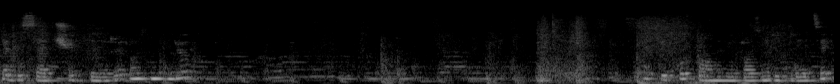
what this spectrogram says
54 розмір брюк. Такі котонові в розмірі 30.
